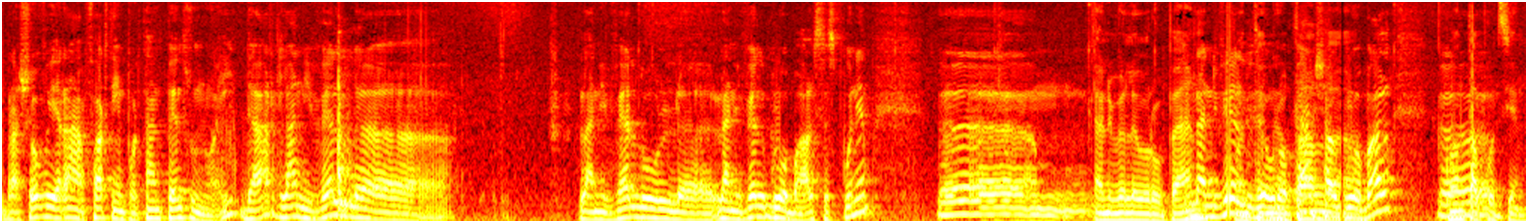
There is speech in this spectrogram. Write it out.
Brașovul era foarte important pentru noi, dar la nivel uh, la nivelul uh, la nivel global, să spunem, uh, la nivel european, la nivel continental, european sau da, global Conta uh, puțin.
